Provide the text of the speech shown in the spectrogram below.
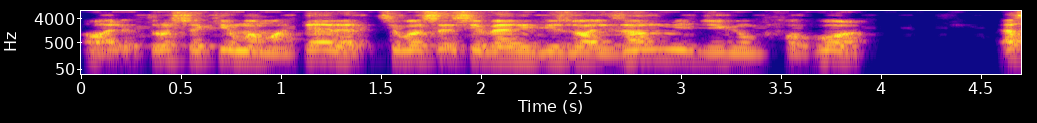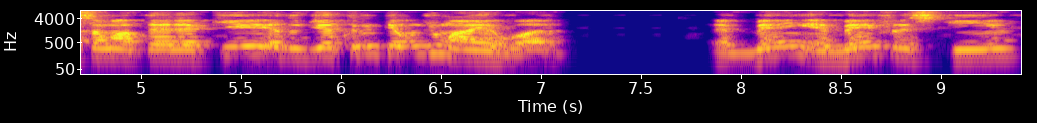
Olha, eu trouxe aqui uma matéria. Se vocês estiverem visualizando, me digam, por favor. Essa matéria aqui é do dia 31 de maio agora. É bem, é bem fresquinha,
